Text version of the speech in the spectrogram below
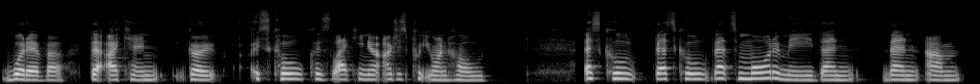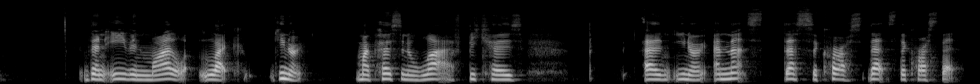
whatever that I can go it's cool because like you know i just put you on hold that's cool that's cool that's more to me than than um than even my like you know my personal life because and you know and that's that's the cross that's the cross that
